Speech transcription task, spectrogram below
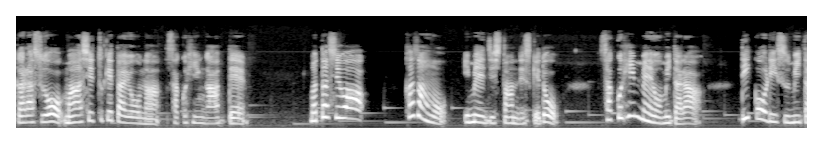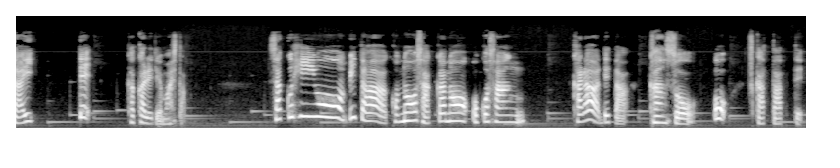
ガラスを回し付けたような作品があって、私は火山をイメージしたんですけど、作品名を見たら、リコリスみたいって書かれてました。作品を見たこの作家のお子さんから出た感想を使ったって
